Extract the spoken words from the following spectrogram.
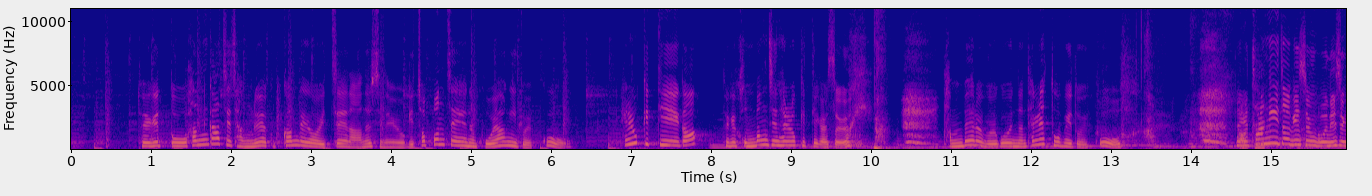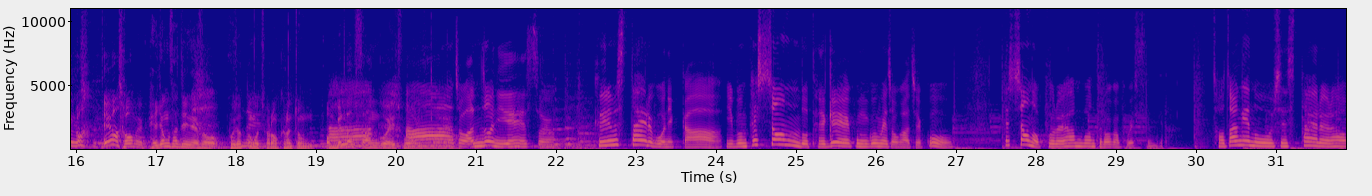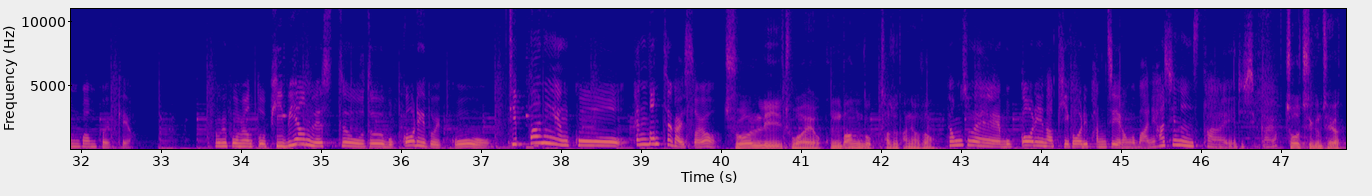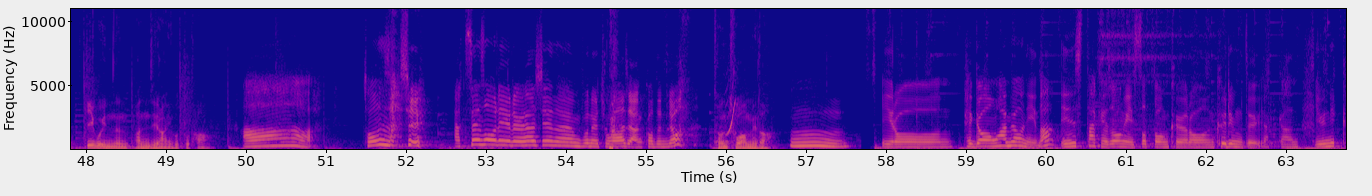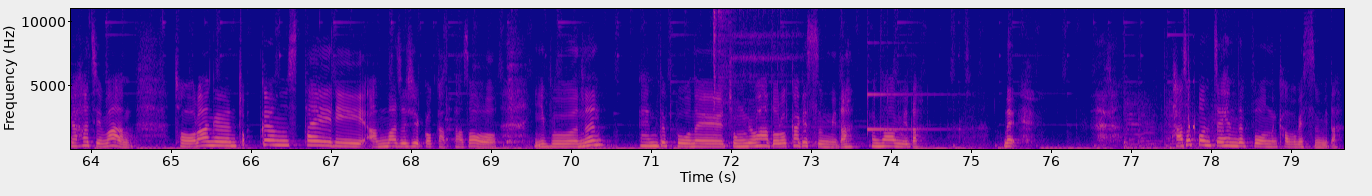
되게 또 한 가지 장르에 국한되어 있진 않으시네요. 여기 첫 번째에는 고양이도 있고 헬로키티가 되게 건방진 헬로키티가 있어요, 여기. 담배를 물고 있는 텔레토비도 있고 되게 아, 그- 창의적이신 분이신 것 같아요. 처음에 배경 사진에서 보셨던 네. 것처럼 그런 좀 언밸런스한 거에 조화를 아, 좋아해요. 저 완전 이해했어요. 그림 스타일을 보니까 이분 패션도 되게 궁금해져가지고 패션 어플을 한번 들어가 보겠습니다. 저장해 놓으신 스타일을 한번 볼게요. 여기 보면 또 비비안 웨스트우드 목걸이도 있고 티파니 앤코 펜던트가 있어요. 주얼리 좋아해요. 공방도 자주 다녀서 평소에 목걸이나 귀걸이, 반지 이런 거 많이 하시는 스타일이실까요? 저 지금 제가 끼고 있는 반지랑 이것도 다 아, 저는 사실 액세서리를 하시는 분을 좋아하지 않거든요. 전 좋아합니다. 음, 이런 배경 화면이나 인스타 계정에 있었던 그런 그림들 약간 유니크하지만 저랑은 조금 스타일이 안 맞으실 것 같아서 이분은 핸드폰을 종료하도록 하겠습니다. 감사합니다. 네. 다섯 번째 핸드폰 가보겠습니다.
